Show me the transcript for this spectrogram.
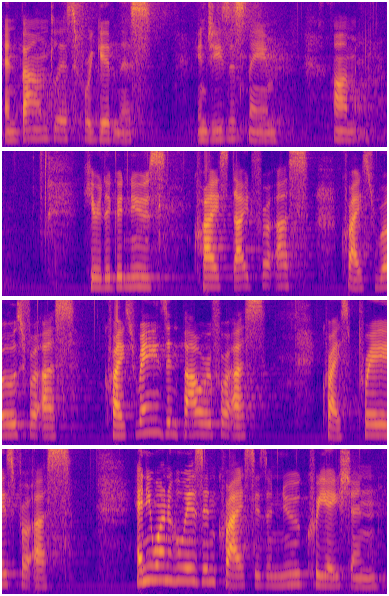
and boundless forgiveness. In Jesus' name, amen. Hear the good news Christ died for us, Christ rose for us, Christ reigns in power for us, Christ prays for us. Anyone who is in Christ is a new creation.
